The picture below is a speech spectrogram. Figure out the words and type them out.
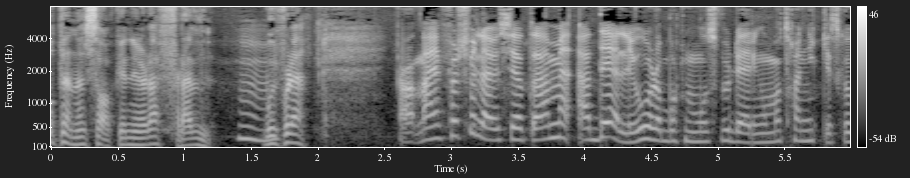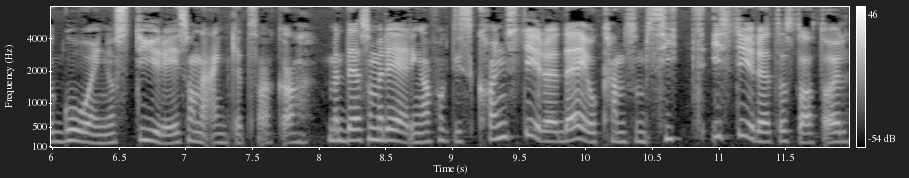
at denne saken gjør deg flau. Mm. Hvorfor det? Ja, nei, først vil Jeg jo si at jeg, jeg deler jo Ola Borten Moes vurdering om at han ikke skal gå inn og styre i sånne enkeltsaker. Men det som regjeringa faktisk kan styre, det er jo hvem som sitter i styret til Statoil.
